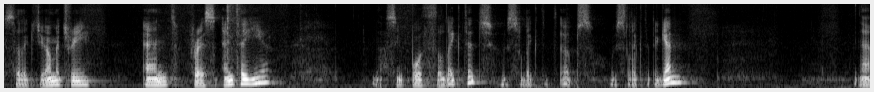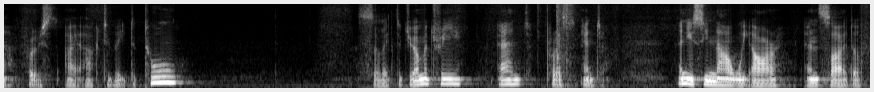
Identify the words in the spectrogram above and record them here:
select geometry and press enter here. Nothing both selected. We selected, oops, we selected again. Now first I activate the tool, select the geometry and press enter. And you see now we are inside of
